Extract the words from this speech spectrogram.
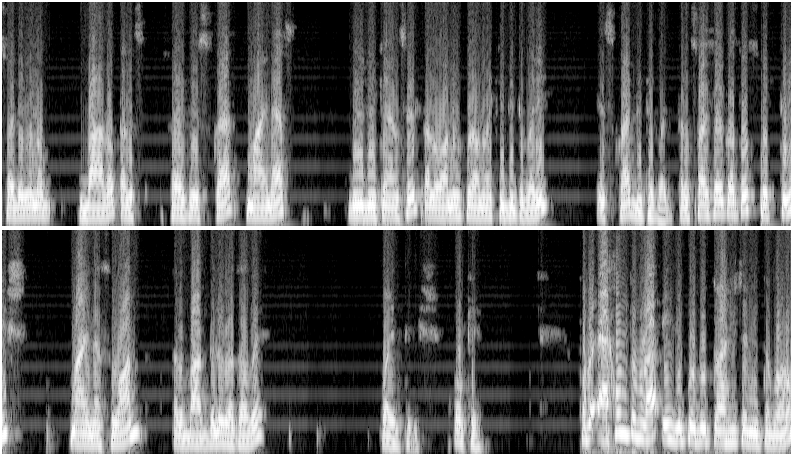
ছয় বারো, তাহলে ছয় স্কোয়ার মাইনাস দুই দুই ক্যান্সেল তাহলে ওয়ান উপর আমরা কি দিতে পারি? স্কোয়ার দিতে পারি। তাহলে ছয় ছয় কত? ছত্রিশ মাইনাস ওয়ান তাহলে বাদ দিলে কত হবে? পঁয়ত্রিশ। ওকে তবে এখন তোমরা এই যে প্রদত্ত রাশিটা নিতে পারো,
